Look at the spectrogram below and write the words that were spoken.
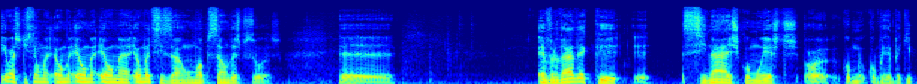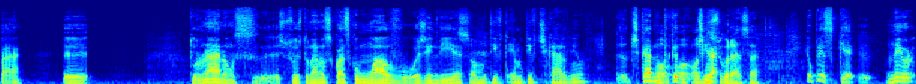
eu acho que isto é uma, é uma, é uma, é uma, é uma decisão, uma opção das pessoas. Uh, a verdade é que uh, sinais como estes, ou, como, como por exemplo aqui pá, uh, tornaram-se, as pessoas tornaram-se quase como um alvo hoje em dia. Só motivo, é motivo de escárnio? De escárnio ou, porque, ou, ou de insegurança? Eu penso que é, na Euro...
